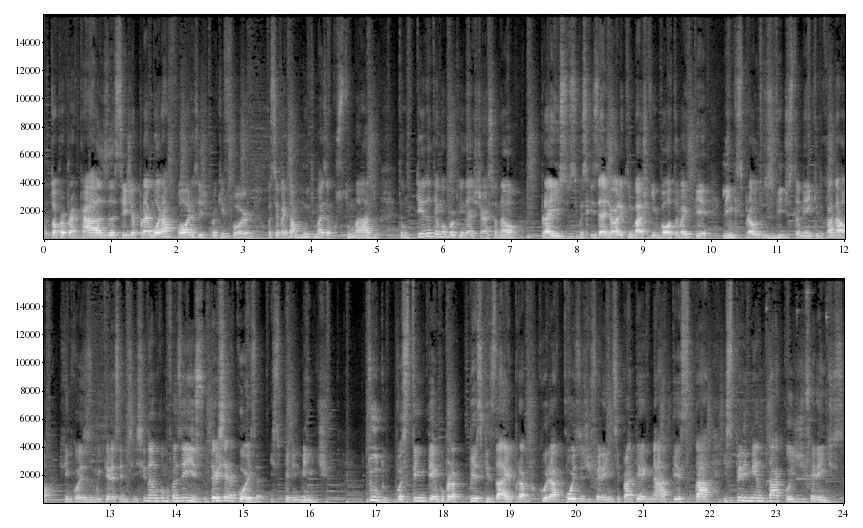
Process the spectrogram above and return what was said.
tua própria casa, seja para morar fora, seja para o que for, você vai estar tá muito mais acostumado. Então tenta ter uma oportunidade internacional para isso. Se você quiser, já olha aqui embaixo que em volta vai ter links para outros vídeos também aqui do canal, que tem coisas muito interessantes ensinando como fazer isso. Terceira coisa, experimente tudo. Você tem tempo para pesquisar e para procurar coisas diferentes, para treinar, testar, experimentar coisas diferentes.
